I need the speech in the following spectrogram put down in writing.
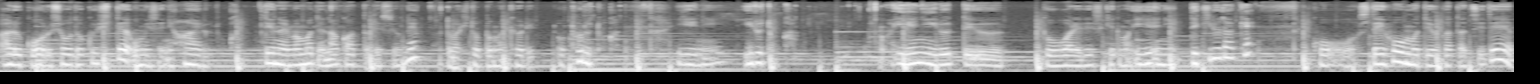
アルコール消毒してお店に入るとかっていうのは今までなかったですよね。あとは人との距離を取るとか家にいるとか家にいるっていうとあれですけど、ま、家にできるだけこうステイホームという形で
